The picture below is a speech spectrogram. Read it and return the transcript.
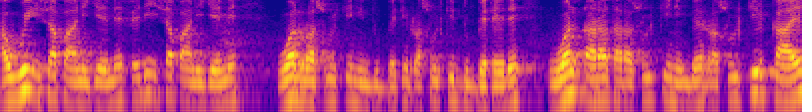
hawwii isa faan ijeeme fedhii isa faan ijeeme wan rasuulkiin hin dubbetin rasuulkii dubbeteedhe wan dharata rasuulkiin hin been rasuulkiir kaaye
